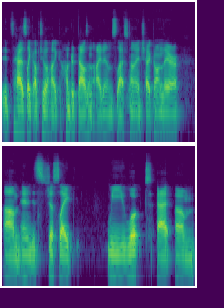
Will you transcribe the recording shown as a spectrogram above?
it has like up to like hundred thousand items last time I checked on there, um, and it's just like we looked at um,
